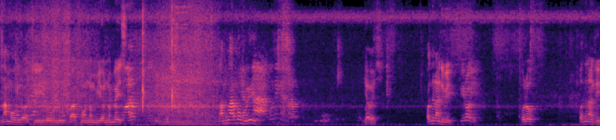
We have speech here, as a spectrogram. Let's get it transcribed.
6 mau piro? Jiro lupat mau 6 yo 6 wis. Lampu ngarep apa mburi? Ya wis. Konten nanti wi. Piro ya? Halo. Konten nanti.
